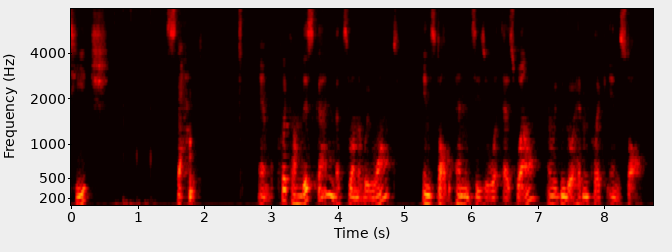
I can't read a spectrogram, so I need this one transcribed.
Teach stat. And we'll click on this guy, that's the one that we want. Install dependencies as well, and we can go ahead and click install.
